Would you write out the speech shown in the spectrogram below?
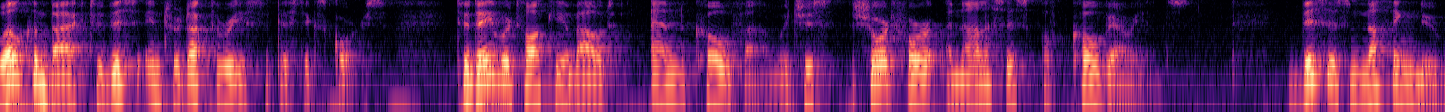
Welcome back to this introductory statistics course. Today we're talking about ANCOVA, which is short for Analysis of Covariance. This is nothing new.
